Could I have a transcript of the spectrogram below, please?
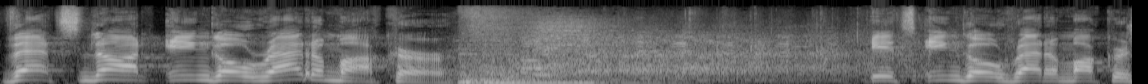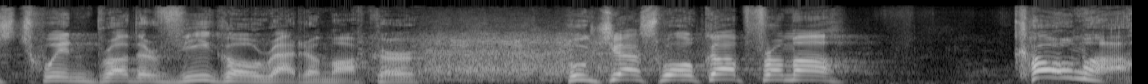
that's not Ingo Rademacher. It's Ingo Rademacher's twin brother, Vigo Rademacher, who just woke up from a coma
